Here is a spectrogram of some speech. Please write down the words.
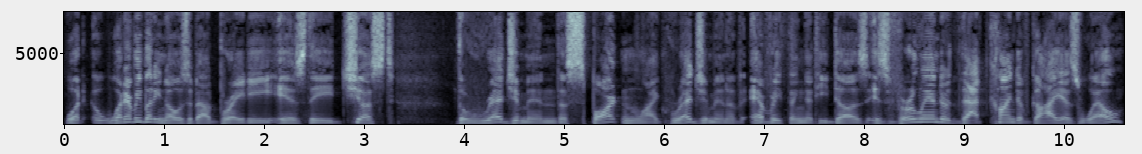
what what everybody knows about Brady is the just the regimen, the Spartan like regimen of everything that he does. Is Verlander that kind of guy as well?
